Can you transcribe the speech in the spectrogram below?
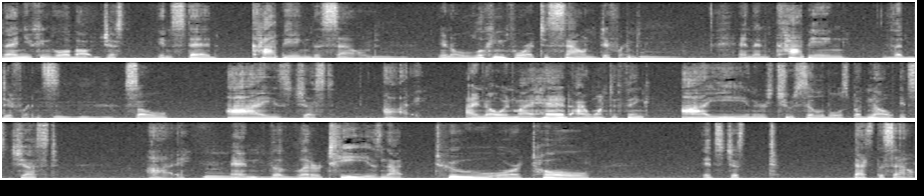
then you can go about just instead copying the sound. Mm. You know, looking for it to sound different mm. and then copying the difference. Mm-hmm. So I is just I. I know in my head I want to think IE and there's two syllables, but no, it's just I. And the letter T is not to or to, it's just t. That's the sound.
